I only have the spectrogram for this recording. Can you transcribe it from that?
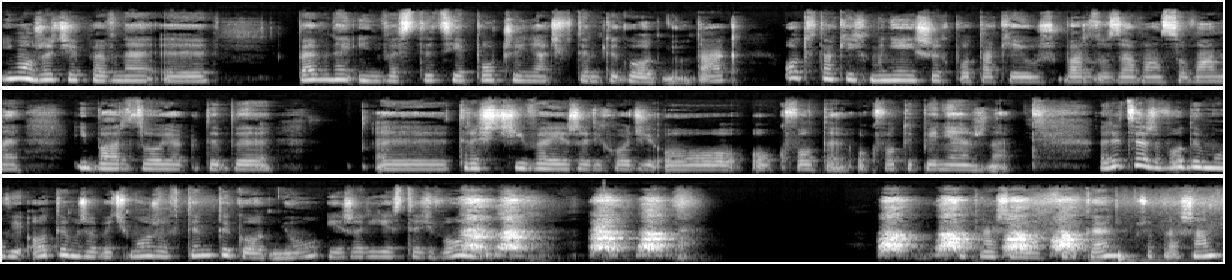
i możecie pewne, y, pewne inwestycje poczyniać w tym tygodniu, tak? Od takich mniejszych po takie już bardzo zaawansowane i bardzo jak gdyby y, treściwe, jeżeli chodzi o, o kwotę, o kwoty pieniężne. Rycerz wody mówi o tym, że być może w tym tygodniu, jeżeli jesteś wolny. Przepraszam na chwilkę, przepraszam.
